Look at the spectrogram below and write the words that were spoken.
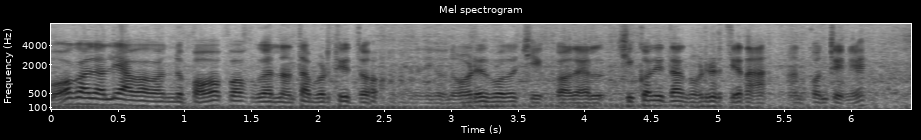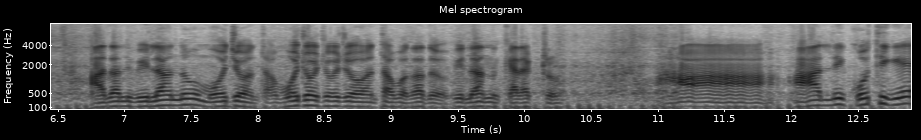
ಹೋಗೋದಲ್ಲಿ ಅವಾಗ ಒಂದು ಪವರ್ ಪಫ್ ಗರ್ಲ್ ಅಂತ ಬಿಡ್ತಿತ್ತು ನೀವು ನೋಡಿರ್ಬೋದು ಚಿಕ್ಕೋದಲ್ಲಿ ಚಿಕ್ಕೋದಿದ್ದಾಗ ನೋಡಿರ್ತೀರಾ ಅಂದ್ಕೊತೀನಿ ಅದಲ್ಲಿ ವಿಲನ್ನು ಮೋಜೋ ಅಂತ ಮೋಜೋ ಜೋಜೋ ಅಂತ ಬರೋದು ವಿಲನ್ ಕ್ಯಾರೆಕ್ಟ್ರು ಅಲ್ಲಿ ಕೂತಿಗೆ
